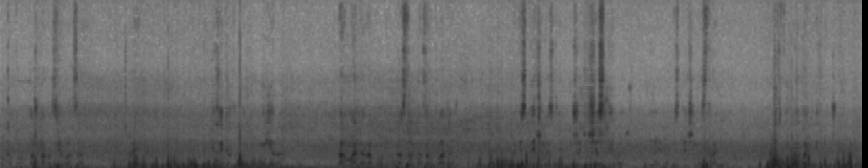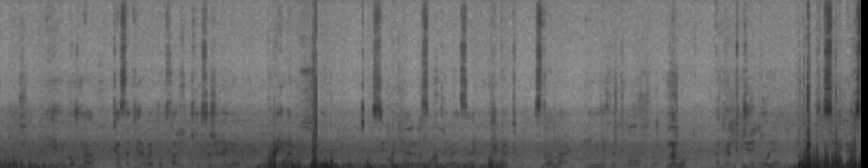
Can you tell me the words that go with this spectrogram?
по которым должна развиваться Украина. Они хотят мира, нормальной работы, достойной зарплаты, обеспеченности, жить в счастливой и обеспеченной стране. Никто воевать не хочет. И нужно констатировать тот факт, что, к сожалению, Украина сегодня рассматривается не как страна и не как народ, а как территория со своими ресурсами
